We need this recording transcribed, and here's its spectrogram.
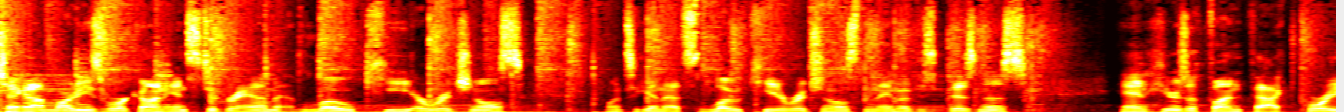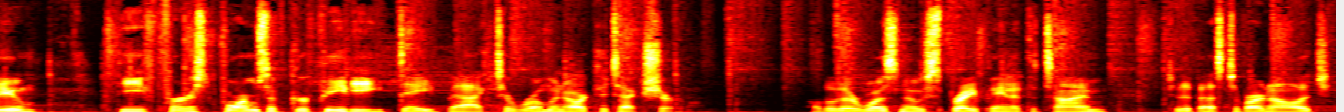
Check out Marty's work on Instagram at Low Key Originals. Once again, that's Low Key Originals, the name of his business. And here's a fun fact for you the first forms of graffiti date back to Roman architecture. Although there was no spray paint at the time, to the best of our knowledge,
